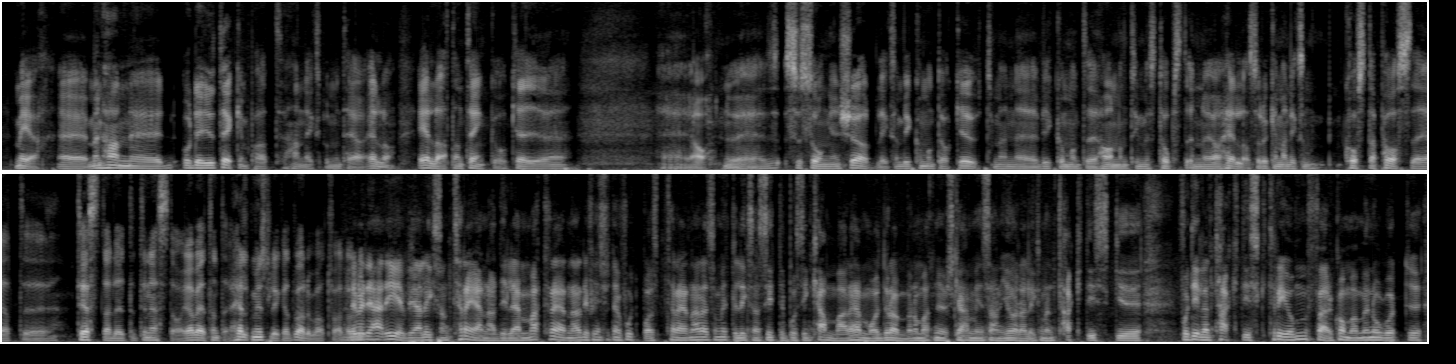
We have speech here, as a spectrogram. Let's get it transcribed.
mer. Eh, men han, eh, och det är ju ett tecken på att han experimenterar eller, eller att han tänker okej okay, Eh, ja, nu är säsongen körd liksom. Vi kommer inte åka ut men eh, vi kommer inte ha någonting med toppstriden att göra heller. Så då kan man liksom kosta på sig att eh, testa lite till nästa år. Jag vet inte, helt misslyckat var det i vart fall. Det är det här eviga liksom tränardilemmat. Tränare, det finns ju en fotbollstränare som inte liksom sitter på sin kammare hemma och drömmer om att nu ska han minsann göra liksom en taktisk, eh, få till en taktisk triumf här, komma med något eh,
